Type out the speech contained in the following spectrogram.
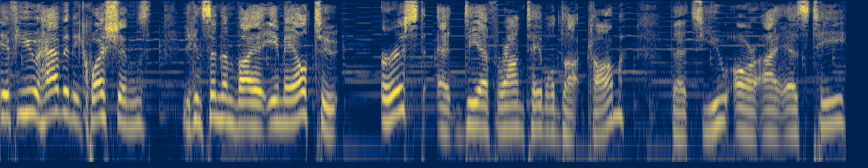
If you have any questions, you can send them via email to urist at dfroundtable.com. That's U R I S T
